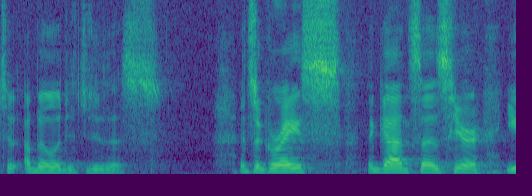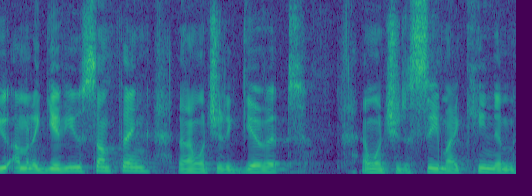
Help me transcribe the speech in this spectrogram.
to ability to do this. It's a grace that God says, Here, you, I'm going to give you something, and I want you to give it. I want you to see my kingdom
